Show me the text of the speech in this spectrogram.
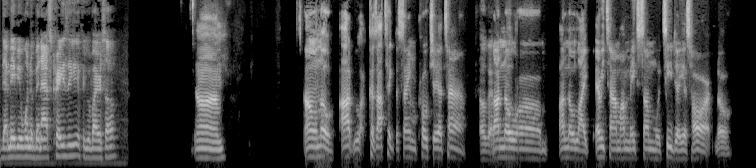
that maybe it wouldn't have been as crazy if you were by yourself? Um, I don't know. I because I take the same approach every time. Okay. But I know, um, I know, like every time I make something with TJ, it's hard though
